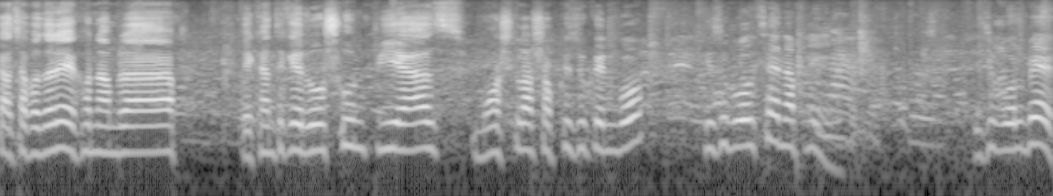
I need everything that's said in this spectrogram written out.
কাঁচা বাজারে। এখন আমরা এখান থেকে রসুন পেঁয়াজ মশলা সব কিছু কিনবো। কিছু বলছেন আপনি? কিছু বলবেন?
